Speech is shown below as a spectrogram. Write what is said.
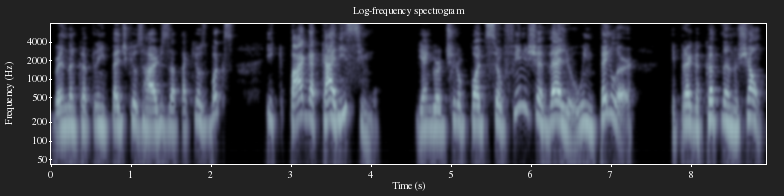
Brandon Cutler impede que os Hardys ataquem os Bucks e paga caríssimo. Gangrel tira o pó de seu finisher velho, o Impaler, e prega Cutler no chão.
